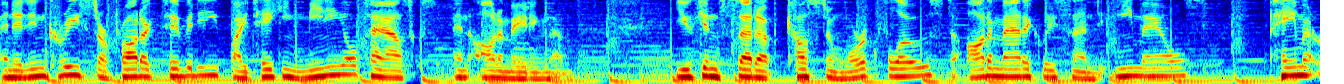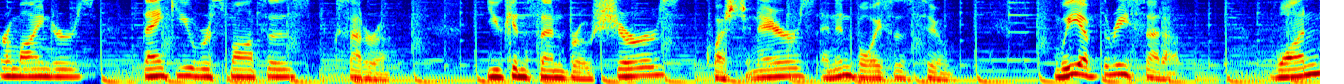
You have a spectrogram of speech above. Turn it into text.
and it increased our productivity by taking menial tasks and automating them. You can set up custom workflows to automatically send emails, payment reminders, thank you responses, etc. You can send brochures, questionnaires, and invoices too. We have three set up one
